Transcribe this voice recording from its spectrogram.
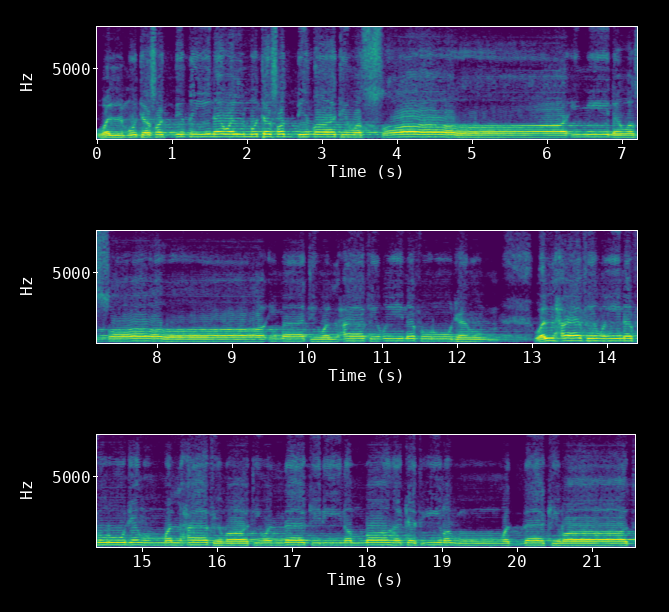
والمتصدقين والمتصدقات والصائمين والصائمات والحافظين فروجهم والحافظين فروجهم والحافظات والذاكرين الله كثيرا والذاكرات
